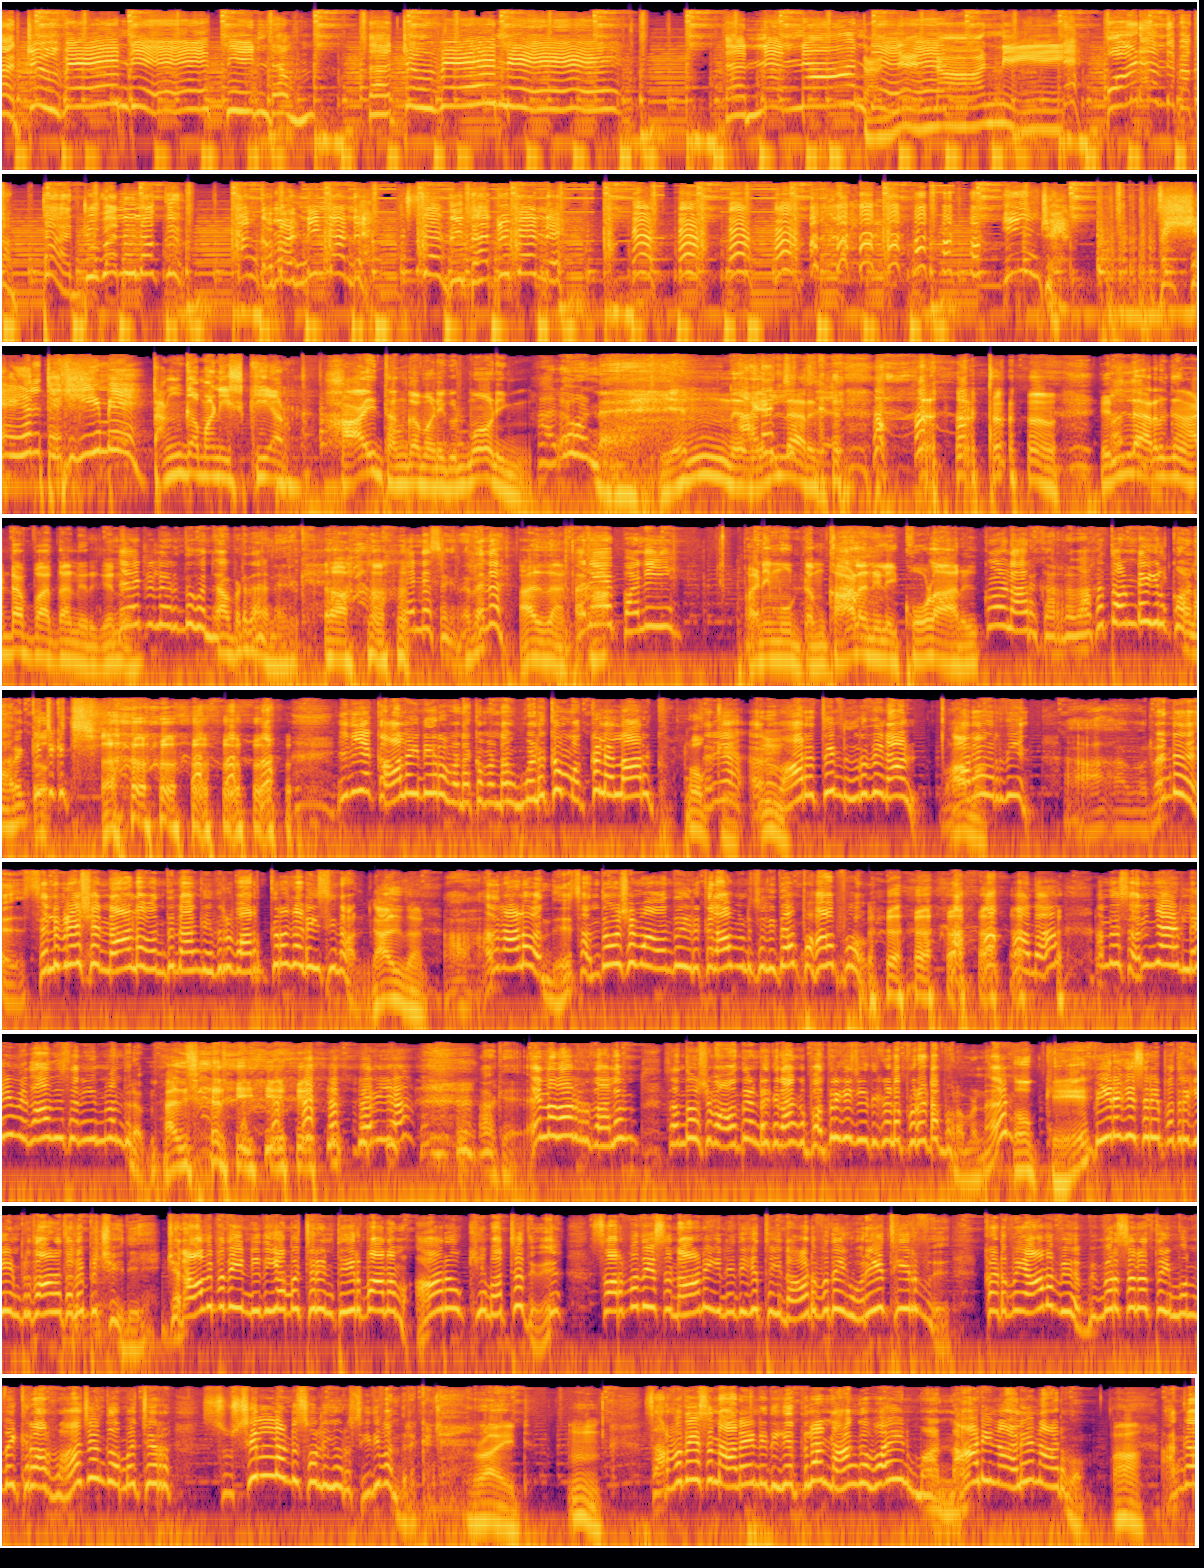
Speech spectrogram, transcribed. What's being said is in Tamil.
தட்டுவேனே திண்டம் தட்டுவேனே. தன்னே நானே. ஓட அந்த பக்கம். தட்டுவன் உனக்கு. அங்க மண்ணிங்கானே சதி தட்டுவேனே. இங்க விஷயம் தெரியுமே. Thangamani skier. Hi Thangamani. Good morning hello அண்ணே. என்ன. எல்லாருக்கும் எல்லாருக்கும் அடப்பா தான் இருக்கு? நேற்றுல இருந்து கொஞ்சம் அப்படிதான் இருக்கு என்ன செய்யறது? அதுதான் அதே பனி பனிமூட்டம் காலநிலை கோளாறு. கோளாறு காரணமாக தொண்டையில் கோளாறு. இனிய காலை நேர வணக்கம் அண்ணா. உங்களுக்கும் மக்கள் எல்லாருக்கும். வாரத்தின் இறுதி நாள். வார. இறுதி. ரெண்டு செலிப்ரேஷன் நாளை வந்து நாங்க எதிர்பார்க்கிற கடைசி நாள். அதுதான். அதனால வந்து சந்தோஷமா வந்து இருக்கலாம்னு சொல்லி தான் பார்ப்போம். ஆனா அந்த சனி ஞாயிறுலயும் ஏதாவது சனின்னு வந்துடும் அது சரி. சரியா? ஓகே. என்னதான் இருந்தாலும் சந்தோஷமா வந்து இன்றைக்கு நாங்க பத்திரிகை செய்திகளை புரட்ட போறோம் என்ன ஓகே. வீரகேசரி பத்திரிகையின் பிரதான தலைப்புச் செய்தி. ஜனாதிபதி நிதியமைச்சரின் தீர்மானம் ஆரோக்கியமற்றது. சர்வதேச நாணய நிதியத்தை நாடுவதே ஒரே தீர்வு. கடுமையான விமர்சனத்தை முன்வைக்கிறார் ராஜாங்க அமைச்சர் சுசில் என்று சொல்லி ஒரு செய்தி வந்திருக்கேன் ரைட் சர்வதேச நாணய நிதியத்துல நாங்க போய் நாடினாலே நாடுவோம். அங்க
